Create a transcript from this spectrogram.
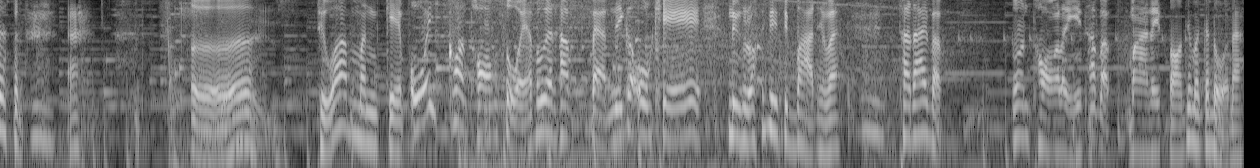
ๆอะเออ ถือว่ามันเกม โอ้ยก้อนทองสวยครับเพื่อนครับ แบบนี้ก็โอเค 140 บาทเห็นไหมถ้าได้แบบ ก้อนทองอะไรอย่างงี้ถ้าแบบมาในตอนที่มันกระโดดนะ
